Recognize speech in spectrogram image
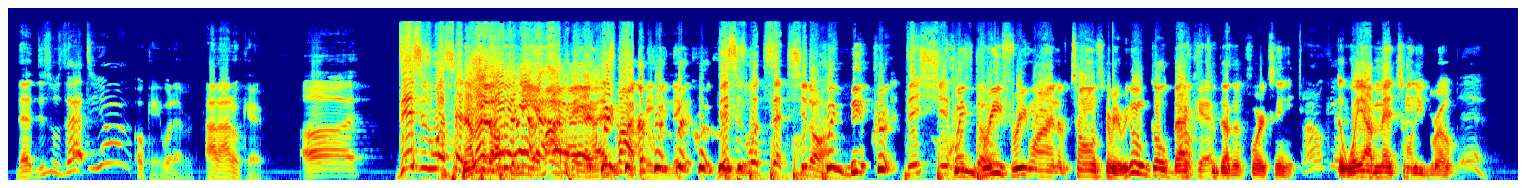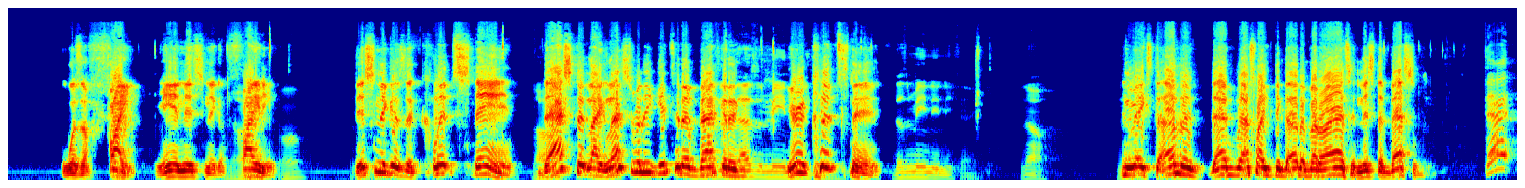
That this was that to y'all. Okay, whatever. I, I don't care. Uh, this is what set Now, the shit off to me. In my opinion, quick- my quick- opinion, quick- nigga. quick- This is what set the shit off. Quick, quick, This shit quick brief rewind of Tone's career. We're gonna go back to 2014. I don't care. The way I met Tony Bro Yeah. was a fight. Me and this nigga fighting. Oh, This nigga's a clip stand. oh. That's the like. Let's really get to the back doesn't, of the. doesn't mean You're a clip stand. Doesn't mean anything. No. It makes the other. That, that's why you think the other better ass, and this the best one. That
